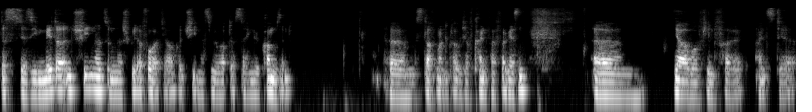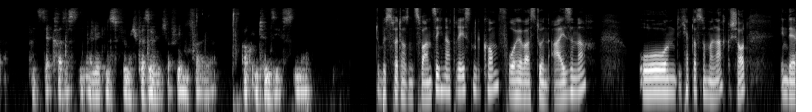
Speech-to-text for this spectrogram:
dass der sieben Meter entschieden hat, sondern das Spiel davor hat ja auch entschieden, dass wir überhaupt erst dahin gekommen sind. Ähm, das darf man, glaube ich, auf keinen Fall vergessen. Ähm, ja, aber auf jeden Fall eins der, eins der krassesten Erlebnisse für mich persönlich, auf jeden Fall, ja. auch intensivsten, ja. Du bist 2020 nach Dresden gekommen, vorher warst du in Eisenach und ich habe das nochmal nachgeschaut. In der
